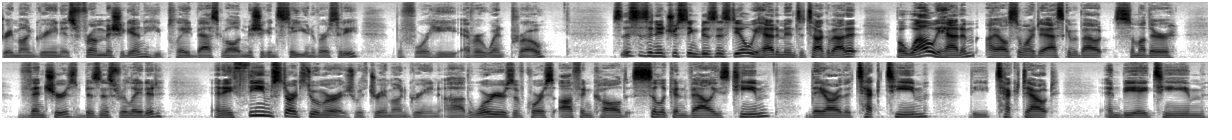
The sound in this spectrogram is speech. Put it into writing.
Draymond Green is from Michigan. He played basketball at Michigan State University before he ever went pro. So, this is an interesting business deal. We had him in to talk about it. But while we had him, I also wanted to ask him about some other ventures, business related. And a theme starts to emerge with Draymond Green. Uh, the Warriors, of course, often called Silicon Valley's team. They are the tech team, the teched out NBA team.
